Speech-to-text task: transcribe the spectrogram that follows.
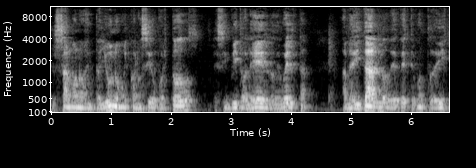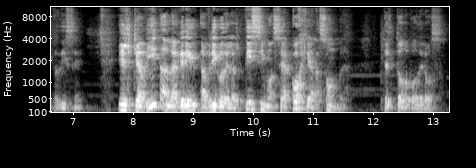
El Salmo 91, muy conocido por todos, Les invito a leerlo de vuelta, a meditarlo desde este punto de vista. Dice, el que habita al abrigo del Altísimo se acoge a la sombra del Todopoderoso.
